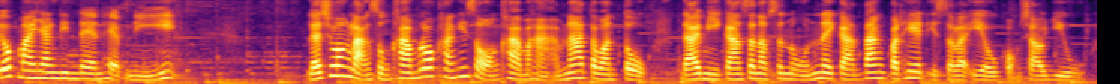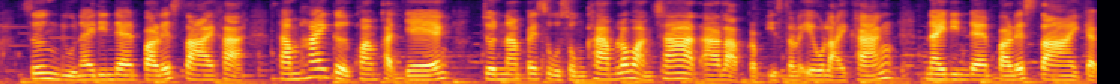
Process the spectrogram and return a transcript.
ยพมายังดินแดนแถบนี้ และช่วงหลังสงครามโลกครั้งที่สองค่ะ มหาอำนาจตะวันตก ได้มีการสนับสนุนในการตั้งประเทศอิสราเอลของชาวยิว ซึ่งอยู่ในดินแดนปาเลสไตน์ค่ะทำให้เกิดความขัดแย้ง จนนำไปสู่สงครามระหว่างชาติอาหรับกับอิสราเอลหลายครั้ง ในดินแดนปาเลสไตน์กับ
